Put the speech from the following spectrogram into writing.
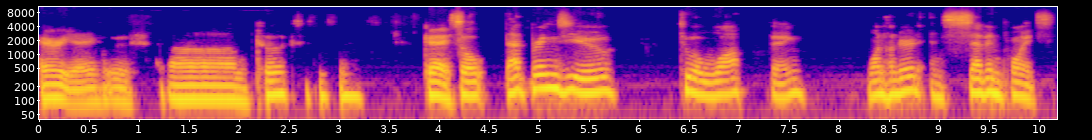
Perrier, um, Cook. 66. Okay, so that brings you to a whopping 107 points.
